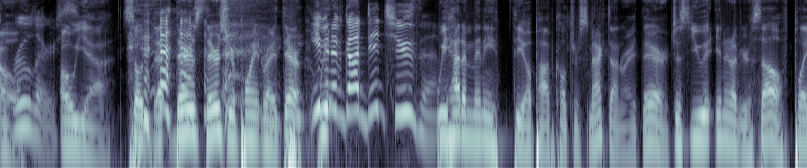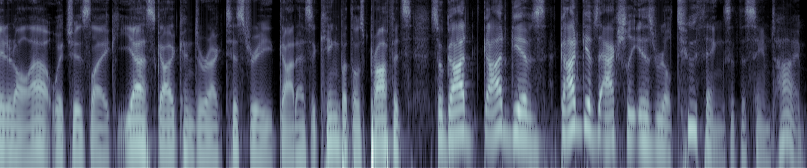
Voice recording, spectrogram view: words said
Oh. rulers. Oh yeah. So th- there's there's your point right there. Even we, if God did choose them. we had a mini Theo pop culture smackdown right there. Just you in and of yourself played it all out, which is like, yes, God can direct history. God has a king, but those prophets. So God God gives God gives actually Israel two things at the same time.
